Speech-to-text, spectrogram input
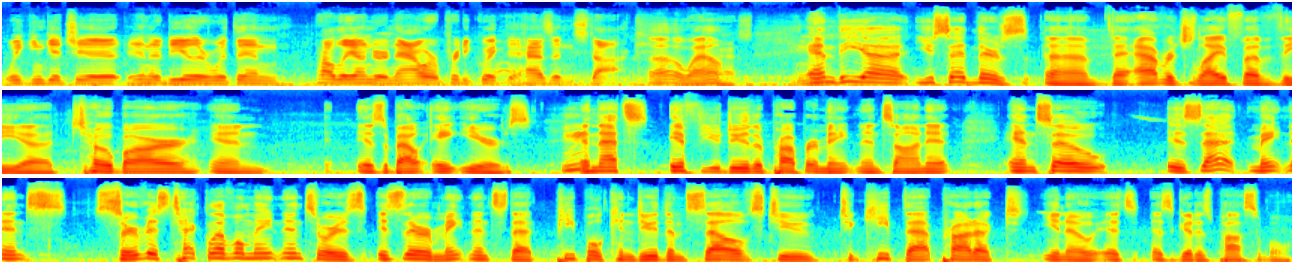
we can get you in a dealer within probably under an hour, pretty quick, that has it in stock. Oh wow. And the uh, you said there's uh, the average life of the uh, tow bar and is about eight years, and that's if you do the proper maintenance on it. And so, is that maintenance service tech level maintenance, or is is there maintenance that people can do themselves to to keep that product you know as as good as possible?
